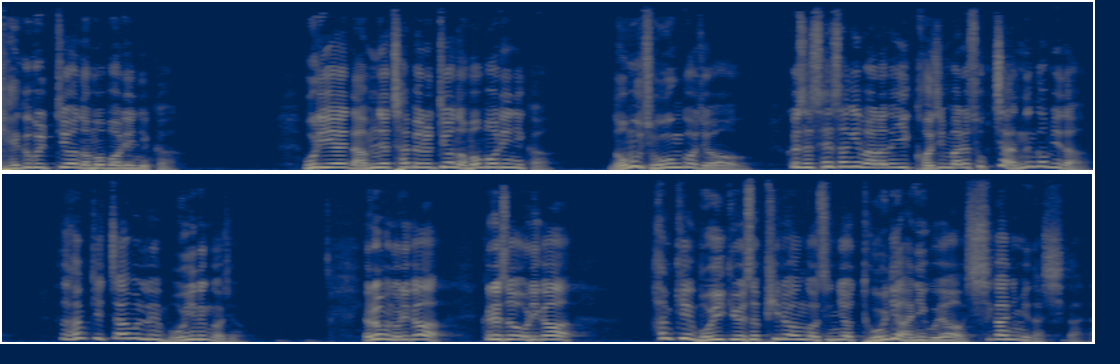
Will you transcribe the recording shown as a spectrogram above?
계급을 뛰어넘어 버리니까. 우리의 남녀 차별을 뛰어넘어 버리니까. 너무 좋은 거죠. 그래서 세상이 말하는 이 거짓말에 속지 않는 겁니다. 그래서 함께 짬을 내 모이는 거죠. 여러분 우리가 그래서 우리가 함께 모이기 위해서 필요한 것은요 돈이 아니고요 시간입니다. 시간.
